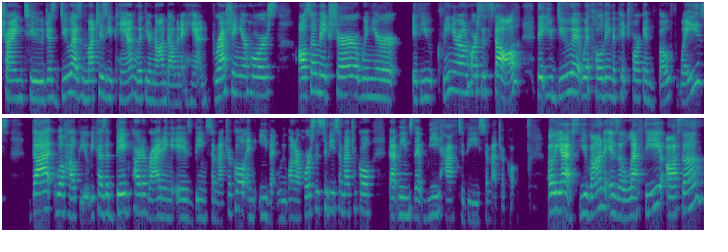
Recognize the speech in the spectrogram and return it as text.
trying to just do as much as you can with your non dominant hand, brushing your horse. Also, make sure when you're if you clean your own horse's stall that you do it with holding the pitchfork in both ways that will help you because a big part of riding is being symmetrical and even. We want our horses to be symmetrical. That means that we have to be symmetrical. Oh, yes. Yvonne is a lefty. Awesome.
